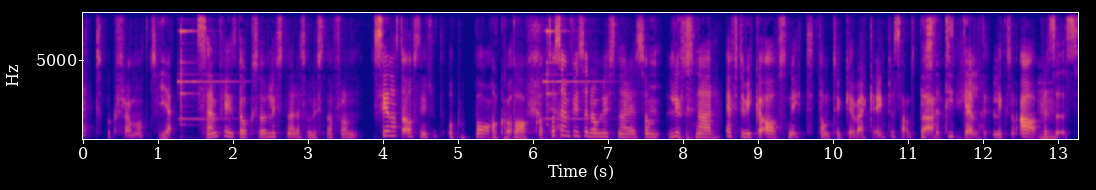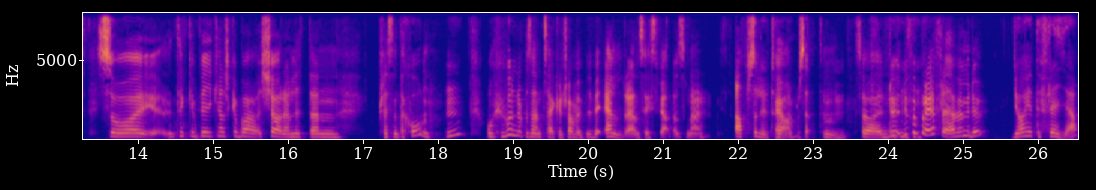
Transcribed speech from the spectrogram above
ett och framåt. Ja. Sen finns det också lyssnare som lyssnar från senaste avsnittet och bakåt. Och bakåt, ja. Och sen finns det de lyssnare som lyssnar efter vilka avsnitt de tycker verkar intressanta. Just det, titel. Helt, liksom, ja, Mm. precis. Så eh, jag tänker vi kanske ska bara köra en liten presentation. Mm. Och 100% säkert så har vi blivit äldre än sist vi hade en sån här. Absolut, Ja. 100 procent. Mm. Så du, du får börja Freja, vem är du? Jag heter Freja.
